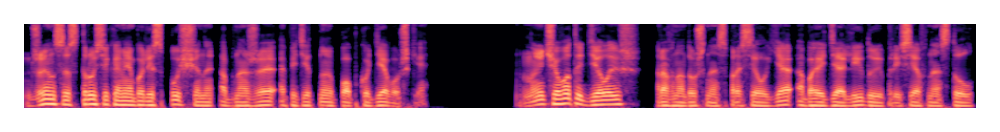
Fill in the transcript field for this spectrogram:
Джинсы с трусиками были спущены, обнажая аппетитную попку девушки. «Ну и чего ты делаешь?» — равнодушно спросил я, обойдя Лиду и присев на стул.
